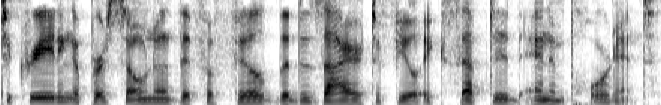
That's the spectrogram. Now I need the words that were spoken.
to creating a persona that fulfilled the desire to feel accepted and important.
